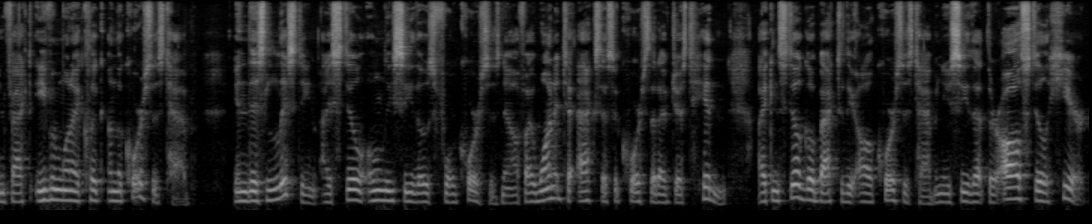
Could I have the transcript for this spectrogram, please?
In fact, even when I click on the Courses tab, in this listing, I still only see those four courses. Now, if I wanted to access a course that I've just hidden, I can still go back to the All Courses tab and you see that they're all still here.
